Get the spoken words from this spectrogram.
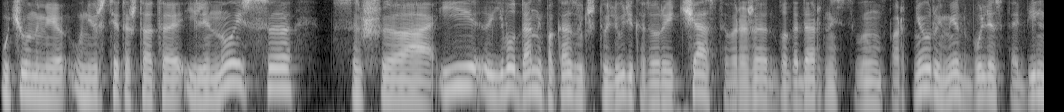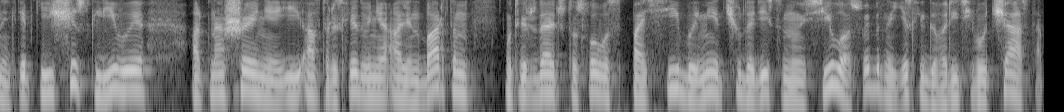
учеными Университета штата Иллинойс в США, и его данные показывают, что люди, которые часто выражают благодарность своему партнеру, имеют более стабильные, крепкие и счастливые отношения. И автор исследования Ален Бартон утверждает, что слово «спасибо» имеет чудодейственную силу, особенно если говорить его часто.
